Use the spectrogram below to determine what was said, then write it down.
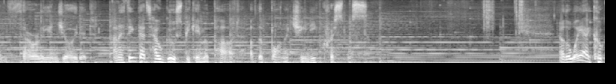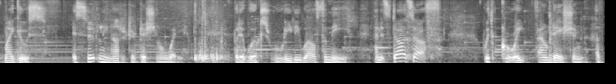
and thoroughly enjoyed it. And I think that's how goose became a part of the Bonacini Christmas. Now, the way I cook my goose is certainly not a traditional way, but it works really well for me. And it starts off with great foundation of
